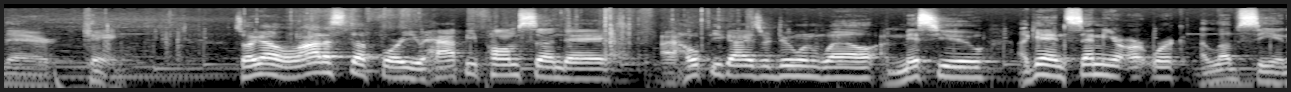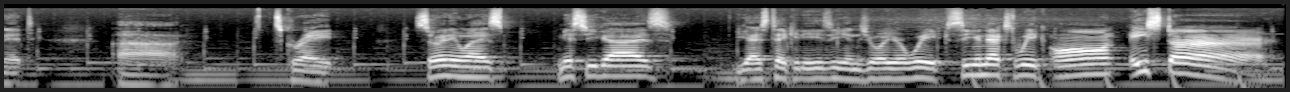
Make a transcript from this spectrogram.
their king. So I got a lot of stuff for you. Happy Palm Sunday. I hope you guys are doing well. I miss you. Again, send me your artwork. I love seeing it. Uh, it's great. So, anyways, miss you guys. You guys take it easy. Enjoy your week. See you next week on Easter.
